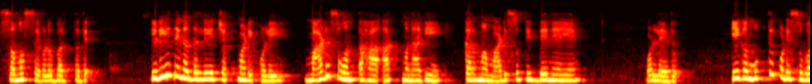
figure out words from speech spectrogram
ಸಮಸ್ಯೆಗಳು ಬರ್ತದೆ. ಇಡೀ ದಿನದಲ್ಲಿ ಚೆಕ್ ಮಾಡಿಕೊಳ್ಳಿ, ಮಾಡಿಸುವಂತಹ ಆತ್ಮನಾಗಿ ಕರ್ಮ ಮಾಡಿಸುತ್ತಿದ್ದೇನೆಯೇ? ಒಳ್ಳೆಯದು. ಈಗ ಮುಕ್ತಿ ಕೊಡಿಸುವ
